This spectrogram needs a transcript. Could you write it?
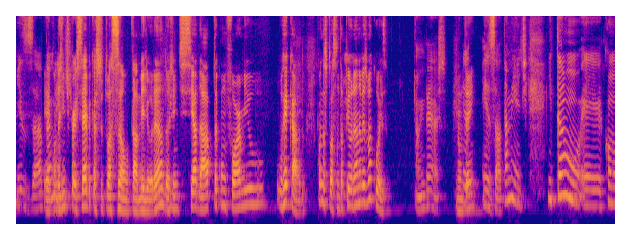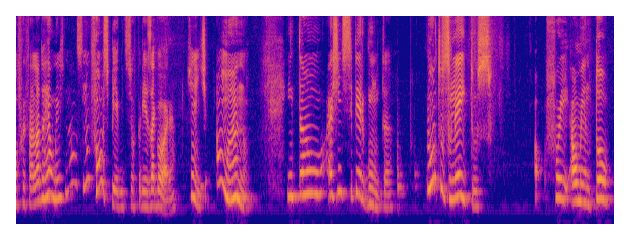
Exatamente. É, quando a gente percebe que a situação está melhorando, a gente se adapta conforme o, o recado. Quando a situação está piorando, é a mesma coisa. É o inverso. Não é, tem? Exatamente. Então, é, como foi falado, realmente nós não fomos pegos de surpresa agora. Gente, há um ano. Então, a gente se pergunta, quantos leitos foi aumentou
